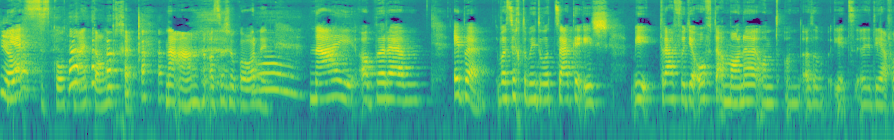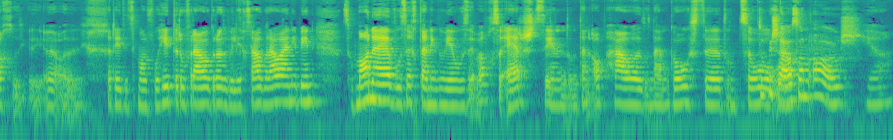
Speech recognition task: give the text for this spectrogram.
Ja. Yes, Gott, nein, danke. nein, also schon gar nicht. Nein, aber ähm, eben, was ich damit will sagen ist, wir treffen ja oft auch Männer und, und also jetzt rede ich einfach, äh, ich rede jetzt mal von hetero Frauen gerade, weil ich selber auch eine bin, so Männer, die sich dann irgendwie, wo sie einfach so erst sind und dann abhauen und dann ghostet und so. Du bist und, auch so ein Arsch. Ja.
